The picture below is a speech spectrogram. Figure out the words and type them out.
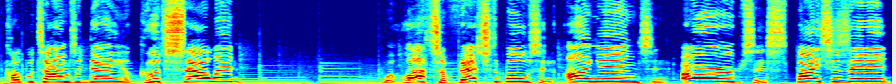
a couple times a day, a good salad, with lots of vegetables and onions and herbs and spices in it.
